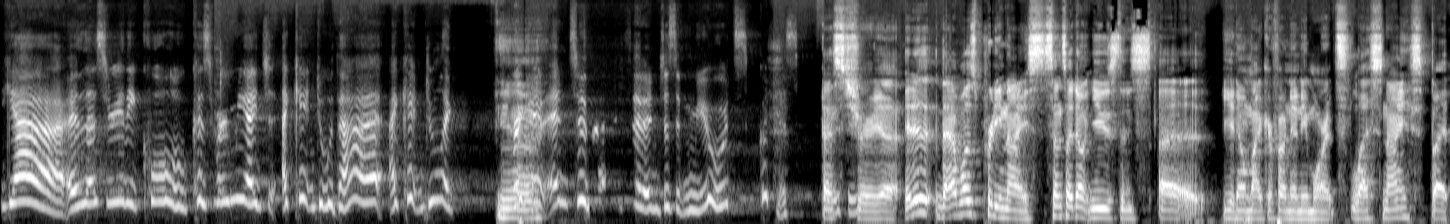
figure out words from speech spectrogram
Yeah, and that's really cool. Cause for me, I, j- I can't do that. I can't do like bring it into the and just it mutes. Goodness. That's gracious. true. Yeah, it is. That was pretty nice. Since I don't use this, uh, you know, microphone anymore, it's less nice. But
